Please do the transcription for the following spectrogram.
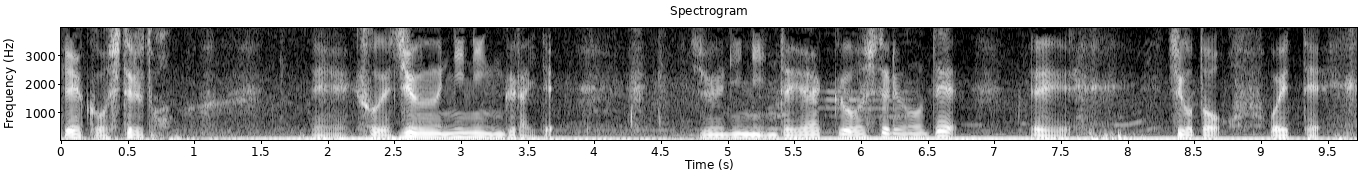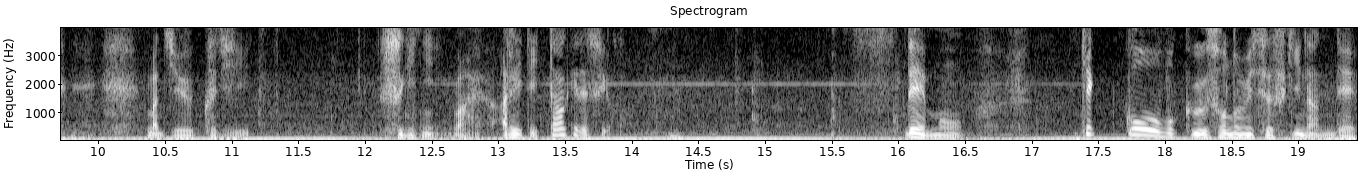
ー予約をしてると。えーそうで。12人ぐらいで。12人で予約をしてるので、えー仕事を終えて、まあ19時過ぎに、まあ、歩いて行ったわけですよ。で、もう、結構僕その店好きなんで、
